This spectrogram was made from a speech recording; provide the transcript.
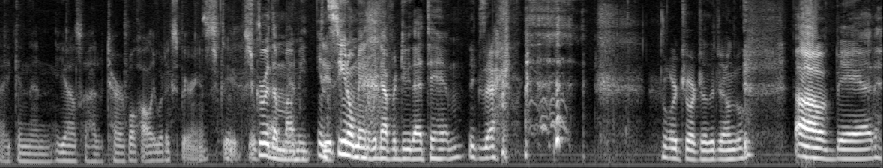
Like and then he also had a terrible Hollywood experience. Dude, Screw the man. mummy. Dude, Encino Man would never do that to him. Exactly. or George of the Jungle. Oh man,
